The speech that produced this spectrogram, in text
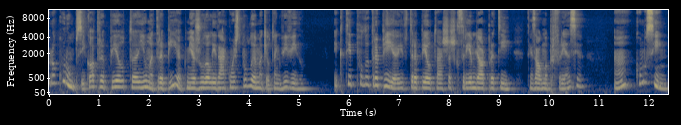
Procuro um psicoterapeuta e uma terapia que me ajude a lidar com este problema que eu tenho vivido. E que tipo de terapia e de terapeuta achas que seria melhor para ti? Tens alguma preferência? Hã? Como assim?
